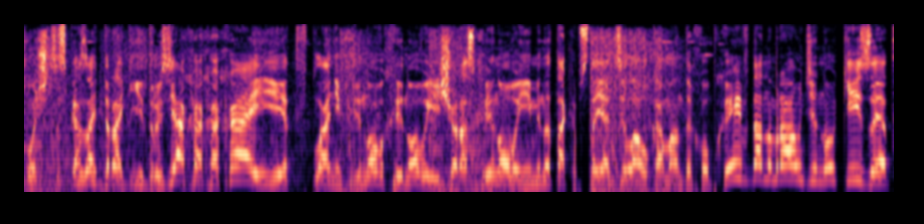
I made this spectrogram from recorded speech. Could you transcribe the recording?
Хочется сказать, дорогие друзья, ха-ха-ха. И это в плане хреново-хреново еще раз хреново. И именно так обстоят дела у команды Хоп Хей в данном раунде. Ну, KZ...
